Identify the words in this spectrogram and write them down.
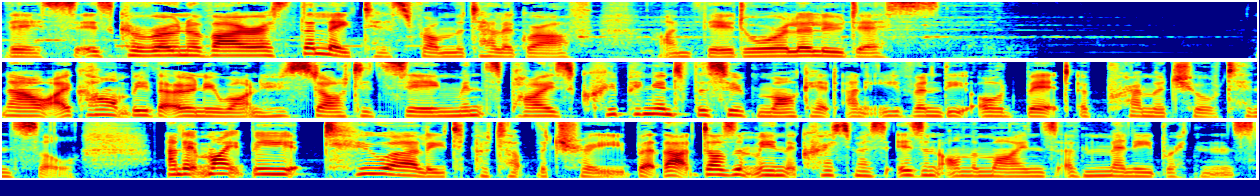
This is Coronavirus, the latest from The Telegraph. I'm Theodora Louloudis. Now, I can't be the only one who started seeing mince pies creeping into the supermarket and even the odd bit of premature tinsel. And it might be too early to put up the tree, but that doesn't mean that Christmas isn't on the minds of many Britons.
